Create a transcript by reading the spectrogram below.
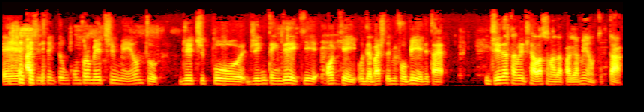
É, a gente tem que ter um comprometimento de, tipo, de entender que, ok, o debate da bifobia, ele tá diretamente relacionado a pagamento? Tá.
